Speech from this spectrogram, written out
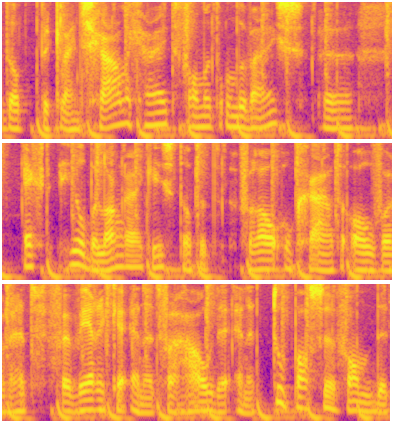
dat de kleinschaligheid van het onderwijs uh, echt heel belangrijk is. Dat het vooral ook gaat over het verwerken en het verhouden en het toepassen van de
